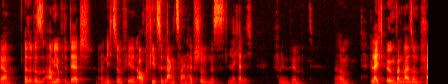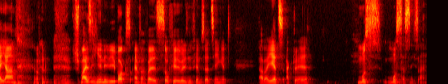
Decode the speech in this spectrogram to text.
Ja, also das ist Army of the Dead, äh, nicht zu empfehlen. Auch viel zu lang, zweieinhalb Stunden ist lächerlich für den Film. Ähm, vielleicht irgendwann mal so ein paar Jahren schmeiße ich ihn in die Box, einfach weil es so viel über diesen Film zu erzählen gibt. Aber jetzt aktuell muss, muss das nicht sein.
